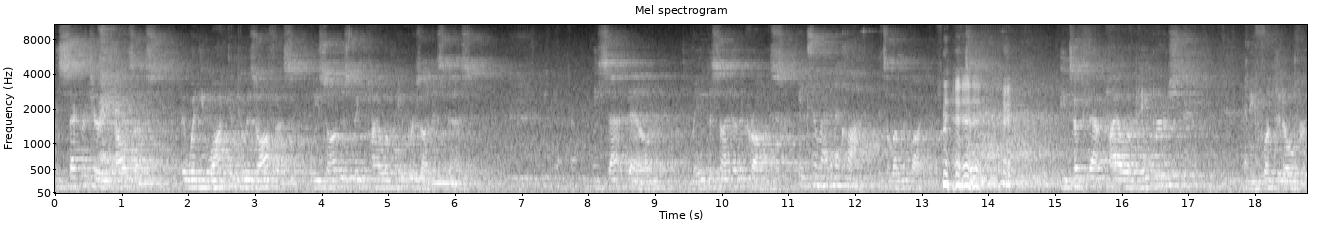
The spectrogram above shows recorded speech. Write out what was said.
his secretary tells us that when he walked into his office and he saw this big pile of papers on his desk, he sat down, made the sign of the cross. It's 11 o'clock. It's 11 o'clock. he took that pile of papers and he flipped it over.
